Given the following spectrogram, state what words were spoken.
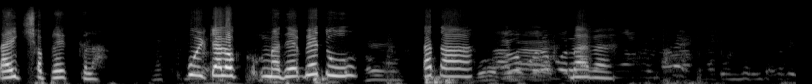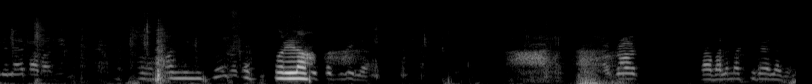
लाईक सबस्क्राईब करा पुढच्या लोक मध्ये भेटू आता बाय बाय. बोललो बाबाला मच्छी द्यायला लागेल.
